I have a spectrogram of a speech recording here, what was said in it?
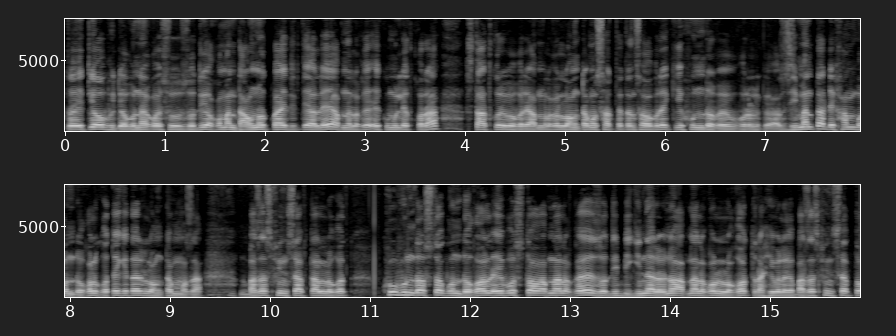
তো এতিয়াও ভিডিঅ' বনাই কৈছোঁ। যদি অকণমান ডাউনত পায় তেতিয়াহ'লে আপোনালোকে একুমুলেট কৰা ষ্টাৰ্ট কৰিব পাৰে। আপোনালোকে লং টাৰ্মৰ চাৰ্ট পেটাৰ্ণ চাব পাৰে কি সুন্দৰভাৱে ওপৰলৈকে। যিমানটা দেখাম বন্ধুসকল গোটেইকেইটাৰ লং টাৰ্ম মজা। বাজাজ ফিনচাৰ্ভ তাৰ লগত খুব সুন্দৰ ষ্টক বন্ধুসকল। এইবোৰ ষ্টক আপোনালোকে যদি বিগিনাৰ হয় ন আপোনালোকৰ লগত ৰাখিব লাগে। বাজাজ ফিনচাৰ্ভটো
